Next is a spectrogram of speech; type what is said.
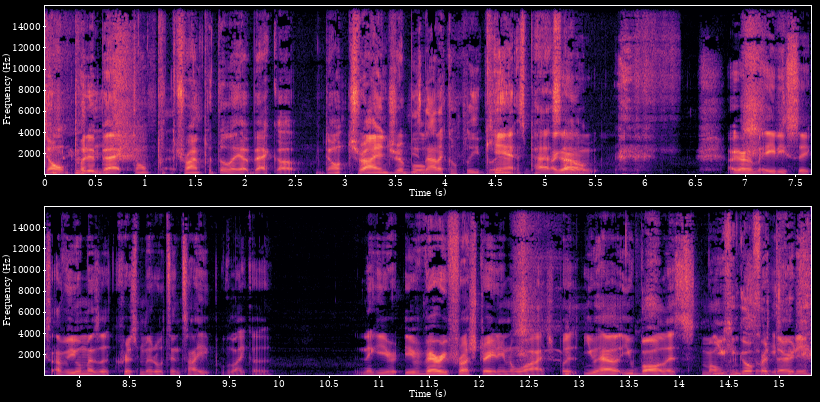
don't put it back. Don't put, try and put the layup back up. Don't try and dribble. He's not a complete player. can't pass I got out. him. I got him 86. I view him as a Khris Middleton type, like a nigga. You're, you're very frustrating to watch, but you have you ball at moments. You can go so for 30.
